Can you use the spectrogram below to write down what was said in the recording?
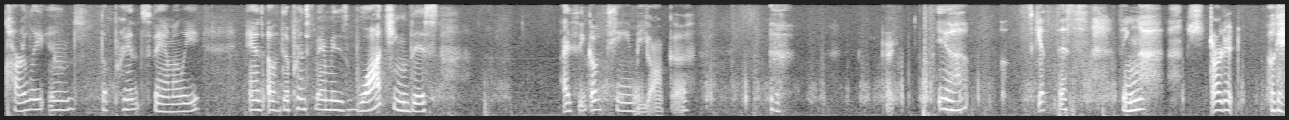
Carly and the Prince family. And of the Prince family is watching this, I think I'm Team Bianca. Alright. Yeah. Get this thing started. Okay.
